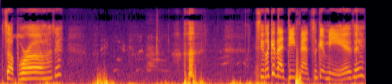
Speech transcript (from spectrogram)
What's up, bro? See, look at that defense. Look at me. Is it?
